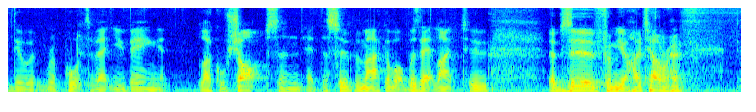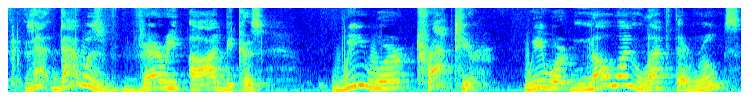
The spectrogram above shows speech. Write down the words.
There were reports about you being at local shops and at the supermarket. What was that like to observe from your hotel room? That, that was very odd because we were trapped here. We were, no one left their rooms.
